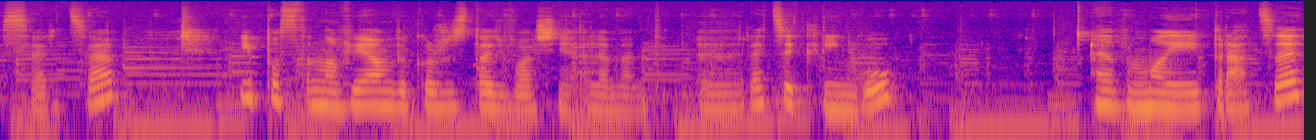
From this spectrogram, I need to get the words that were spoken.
serce i postanowiłam wykorzystać właśnie element y, recyklingu w mojej pracy,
